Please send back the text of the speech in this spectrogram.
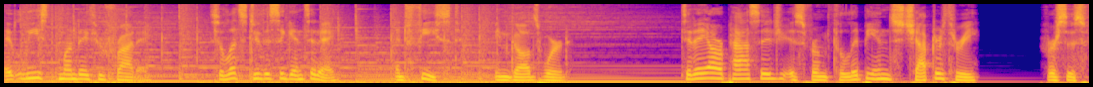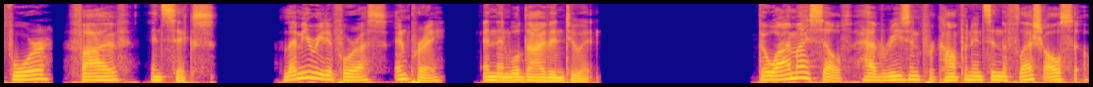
at least Monday through Friday. So let's do this again today and feast in God's Word. Today, our passage is from Philippians chapter 3, verses 4, 5, and 6. Let me read it for us and pray, and then we'll dive into it. Though I myself have reason for confidence in the flesh also,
